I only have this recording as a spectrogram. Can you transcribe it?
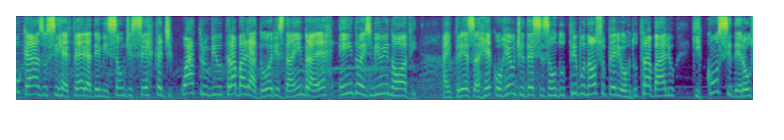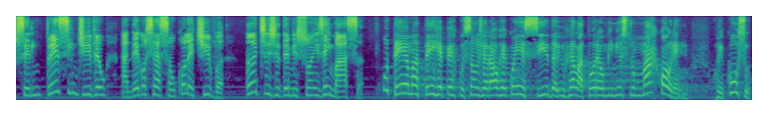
O caso se refere à demissão de cerca de 4 mil trabalhadores da Embraer em 2009. A empresa recorreu de decisão do Tribunal Superior do Trabalho, que considerou ser imprescindível a negociação coletiva antes de demissões em massa. O tema tem repercussão geral reconhecida e o relator é o ministro Marco Aurélio. O recurso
